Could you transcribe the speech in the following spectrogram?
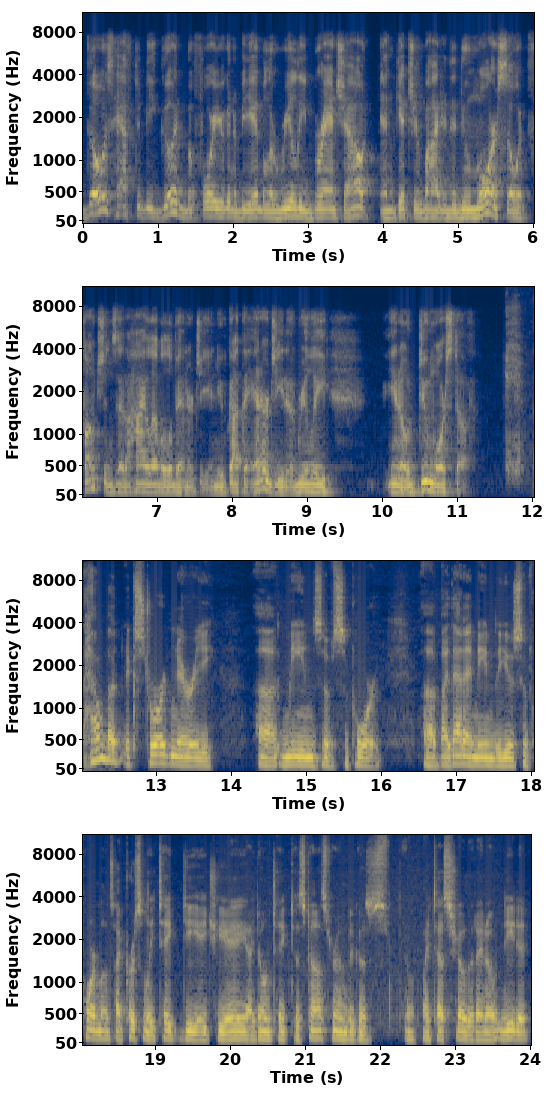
those have to be good before you're going to be able to really branch out and get your body to do more so it functions at a high level of energy and you've got the energy to really you know do more stuff how about extraordinary uh, means of support uh, by that I mean the use of hormones. I personally take DHEA. I don't take testosterone because you know, my tests show that I don't need it.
